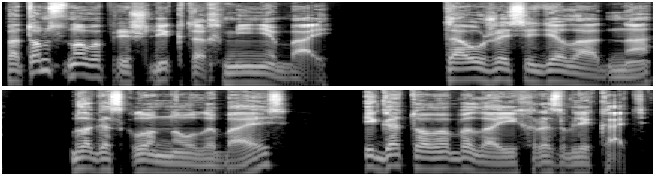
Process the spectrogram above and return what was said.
потом снова пришли к Тахмине Бай. Та уже сидела одна, благосклонно улыбаясь, и готова была их развлекать.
